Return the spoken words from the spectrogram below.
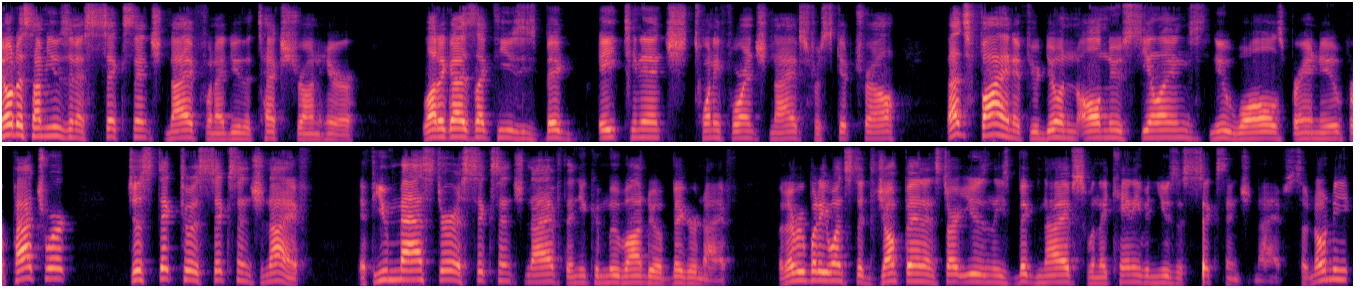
Notice I'm using a 6 inch knife when I do the texture on here. A lot of guys like to use these big 18 inch, 24 inch knives for skip trowel. That's fine if you're doing all new ceilings, new walls, brand new. For patchwork, just stick to a 6 inch knife. If you master a 6 inch knife, then you can move on to a bigger knife. But everybody wants to jump in and start using these big knives when they can't even use a 6 inch knife. So no need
